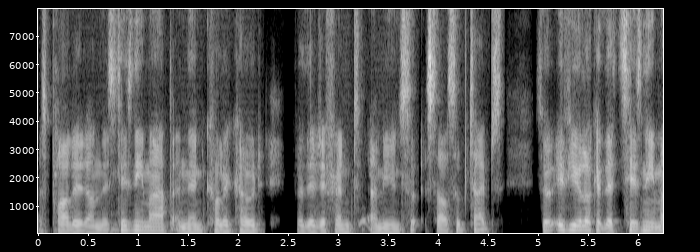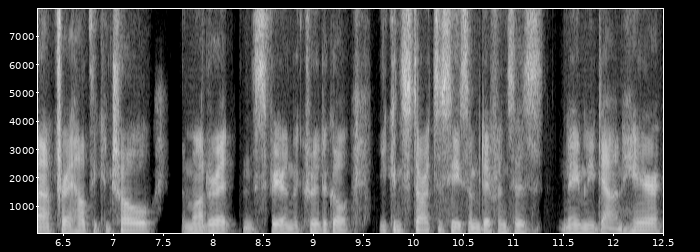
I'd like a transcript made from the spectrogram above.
as plotted on this t-SNE map, and then color code for the different immune cell subtypes. So if you look at the t-SNE map for healthy control, the moderate and the severe and the critical, you can start to see some differences, namely down here.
